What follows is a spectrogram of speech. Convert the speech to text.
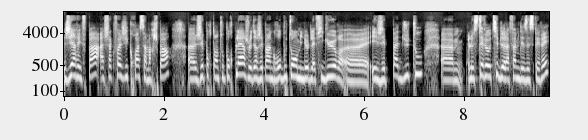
j'y arrive pas, à chaque fois j'y crois, ça marche pas, euh, j'ai pourtant tout pour plaire, je veux dire, j'ai pas un gros bouton au milieu de la figure, euh, et j'ai pas du tout euh, le stéréotype de la femme désespérée,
